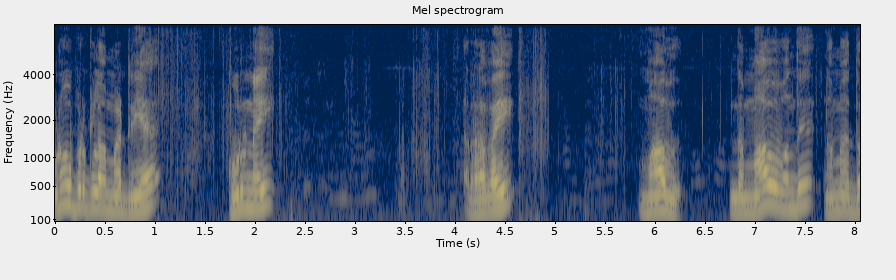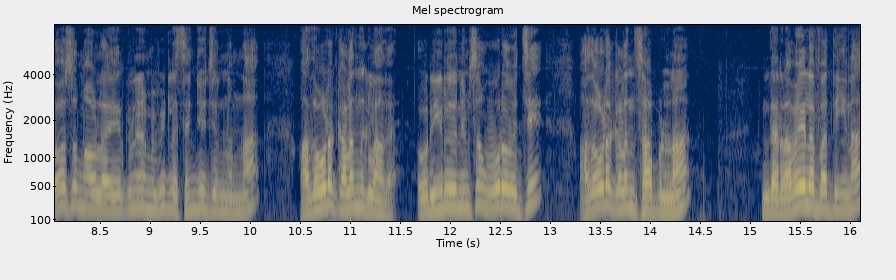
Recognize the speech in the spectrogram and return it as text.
உணவுப் பொருட்களாக மாற்றிய குருணை ரவை மாவு. இந்த மாவு வந்து நம்ம தோசை மாவில் ஏற்கனவே நம்ம வீட்டில் செஞ்சு வச்சுருந்தோம்னா அதோடு கலந்துக்கலாம் அதை. ஒரு இருபது நிமிஷம் ஊற வச்சு அதோட கலந்து சாப்பிட்லாம். இந்த ரவையில் பார்த்தீங்கன்னா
